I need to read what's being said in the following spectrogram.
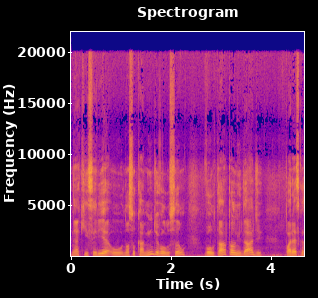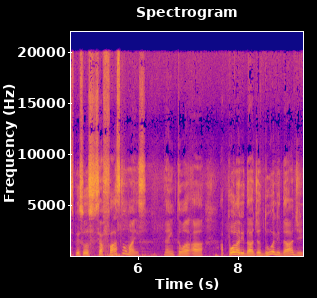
né, que seria o nosso caminho de evolução, voltar para a unidade, parece que as pessoas se afastam mais. Né? Então a, a polaridade, a dualidade,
